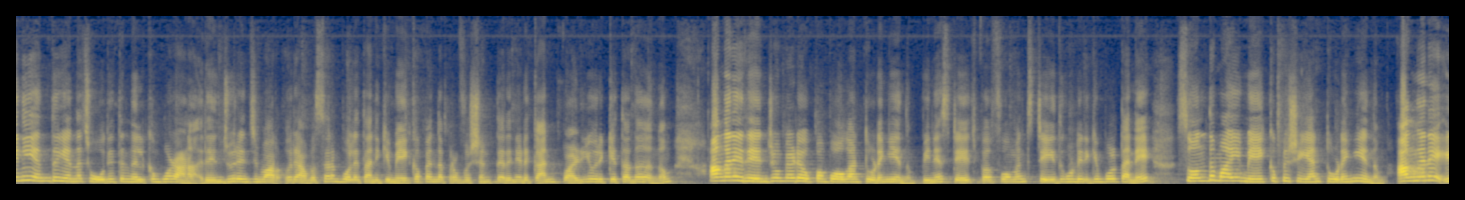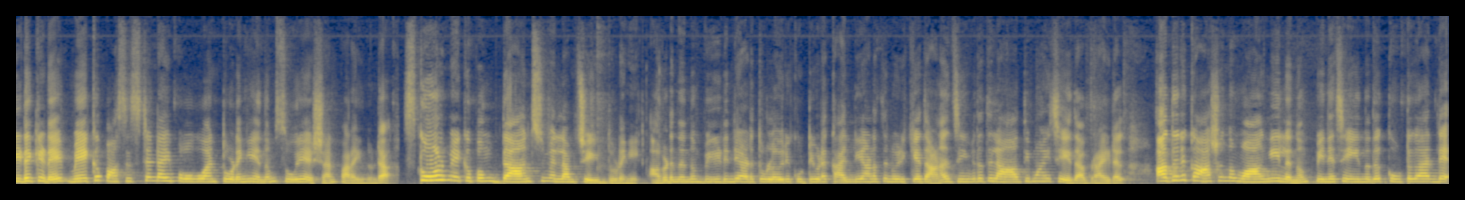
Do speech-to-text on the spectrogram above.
ഇനി എന്ത് എന്ന ചോദ്യത്തിൽ നിൽക്കുമ്പോഴാണ് രഞ്ജു രഞ്ജിമാർ ഒരു അവസരം പോലെ തനിക്ക് മേക്കപ്പ് എന്ന പ്രൊഫഷൻ തിരഞ്ഞെടുക്കാൻ വഴിയൊരുക്കി തന്നതെന്നും അങ്ങനെ രഞ്ജുമ്മയുടെ ഒപ്പം പോകാൻ തുടങ്ങിയെന്നും പിന്നെ സ്റ്റേജ് പെർഫോമൻസ് ചെയ്തുകൊണ്ടിരിക്കുമ്പോൾ തന്നെ സ്വന്തമായി മേക്കപ്പ് ചെയ്യാൻ തുടങ്ങിയെന്നും അങ്ങനെ ഇടയ്ക്കിടെ മേക്കപ്പ് അസിസ്റ്റന്റായി പോകുവാൻ തുടങ്ങിയെന്നും സൂര്യേഷാൻ പറയുന്നുണ്ട്. സ്കൂൾ മേക്കപ്പും ഡാൻസും എല്ലാം ചെയ്തു തുടങ്ങി. അവിടെ നിന്നും വീടിന്റെ അടുത്തുള്ള ഒരു കുട്ടിയുടെ കല്യാണത്തിന് ഒരുക്കിയതാണ് ജീവിതത്തിൽ ആദ്യമായി ചെയ്ത ബ്രൈഡൽ. അതിന് കാശൊന്നും വാങ്ങിയില്ലെന്നും പിന്നെ ചെയ്യുന്നത് കൂട്ടുകാരന്റെ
